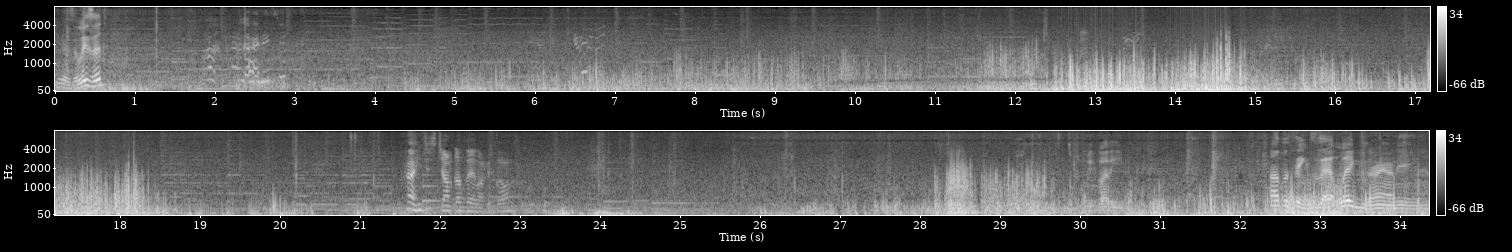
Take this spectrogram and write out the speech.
there's a lizard. Oh, hello. Oh, he just jumped up there like a other things without legs around here,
